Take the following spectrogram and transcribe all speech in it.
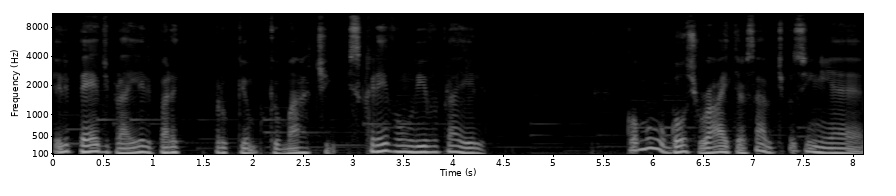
ele pede para ele para que, que o Martin escreva um livro para ele. Como o ghostwriter, sabe? Tipo assim, é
